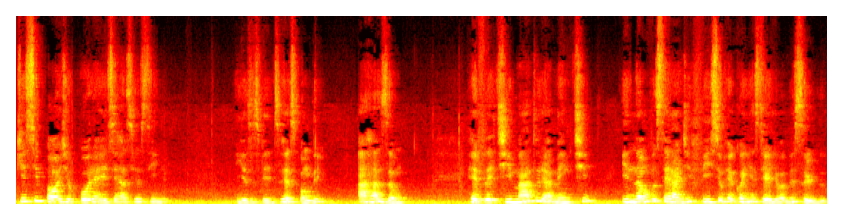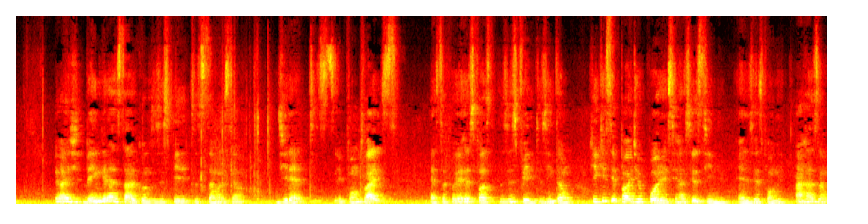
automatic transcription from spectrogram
Que se pode opor a esse raciocínio? E os espíritos respondem: a razão. Refletir maduramente e não vos será difícil reconhecer-lhe o absurdo. Eu acho bem engraçado quando os espíritos são assim, ó, diretos e pontuais. Essa foi a resposta dos espíritos. Então, que, que se pode opor a esse raciocínio? Eles respondem: a razão.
